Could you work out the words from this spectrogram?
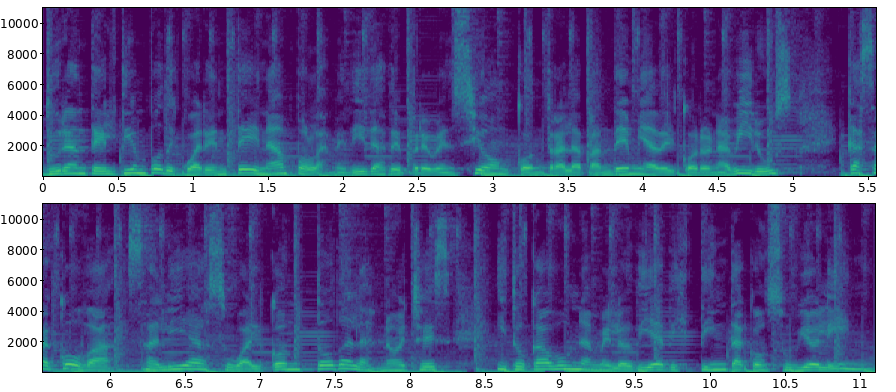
Durante el tiempo de cuarentena por las medidas de prevención contra la pandemia del coronavirus, Casacova salía a su balcón todas las noches y tocaba una melodía distinta con su violín.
